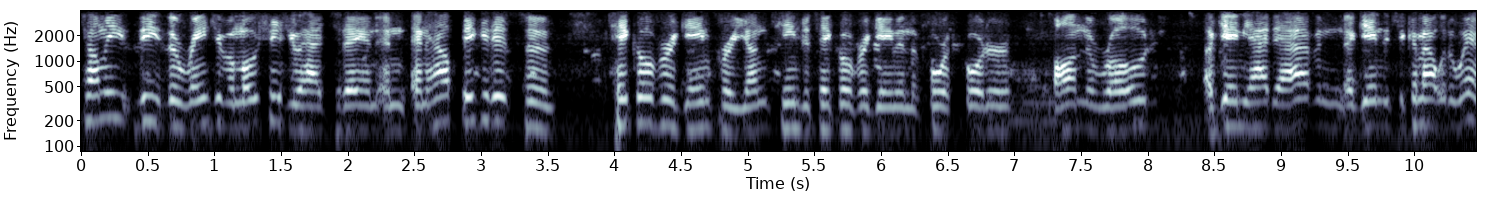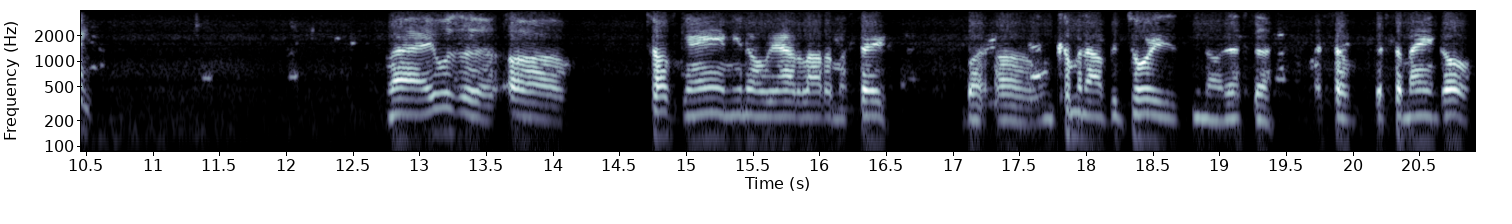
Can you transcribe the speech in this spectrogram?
tell me the, the range of emotions you had today and, and, and how big it is to take over a game for a young team to take over a game in the fourth quarter on the road, a game you had to have, and a game that you come out with a win. Man, it was a uh, tough game. You know, we had a lot of mistakes. But uh, when coming out victorious, you know that's the that's the that's the main goal.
